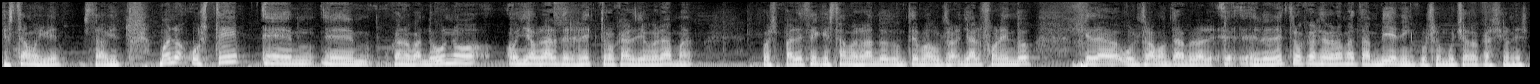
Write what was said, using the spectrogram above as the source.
Está muy bien, está bien. Bueno, usted, eh, eh, bueno, cuando uno oye hablar del electrocardiograma, pues parece que estamos hablando de un tema ultra, ya el fonendo queda ultramontano, pero el, el electrocardiograma también, incluso en muchas ocasiones.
